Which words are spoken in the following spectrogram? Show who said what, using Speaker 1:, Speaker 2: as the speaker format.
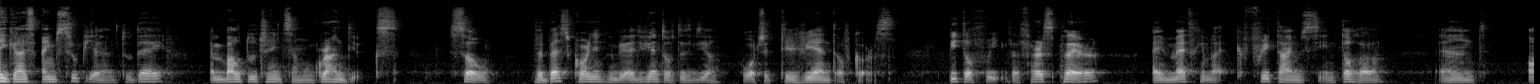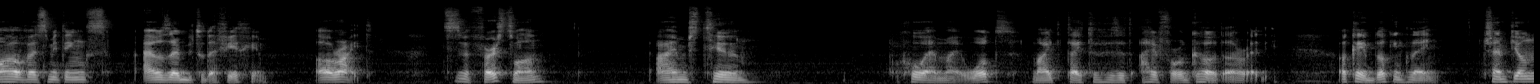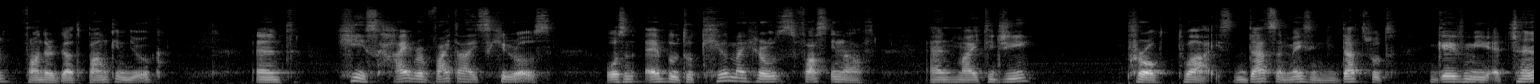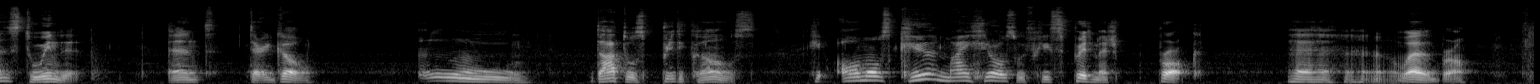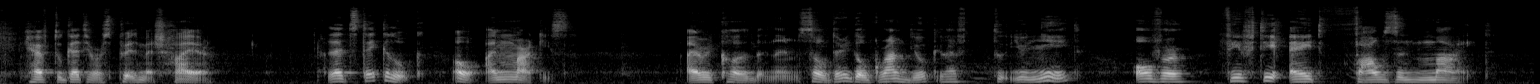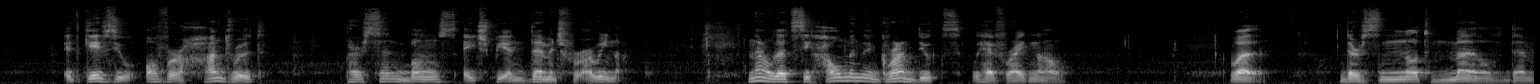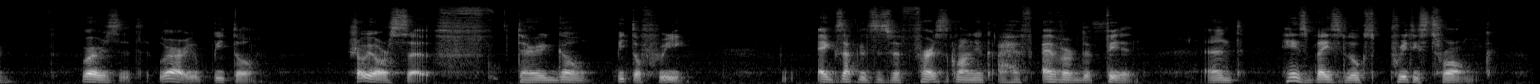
Speaker 1: Hey guys, I'm Strupiel and today I'm about to change some Grand Dukes. So, the best corning will be at the end of this video. Watch it till the end, of course. Pito 3, the first player, I met him like three times in total, and all of his meetings I was able to defeat him. Alright, this is the first one. I'm still. Who am I? What my title is it? I forgot already. Okay, blocking lane. Champion, Thunder God, Pumpkin Duke, and his high revitalized heroes wasn't able to kill my heroes fast enough, and my TG proc twice. That's amazing. That's what gave me a chance to win it. And there you go. Ooh, that was pretty close. He almost killed my heroes with his pretty Mage proc. well, bro, you have to get your Spirit much higher. Let's take a look. Oh, I'm Marquis. I recall the name. So there you go, Grand Duke. You have to. You need over fifty-eight thousand might. It gives you over hundred percent bonus HP and damage for arena. Now let's see how many Grand Dukes we have right now. Well, there's not many of them. Where is it? Where are you, Pito? Show yourself. There you go, Pito 3. Exactly, this is the first Grand Duke I have ever defeated. And his base looks pretty strong,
